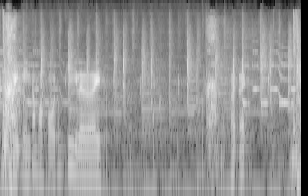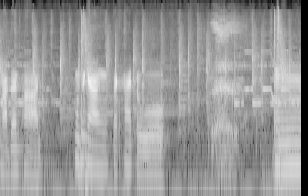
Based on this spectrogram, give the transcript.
ทำไมเองต้องมาโผล่ทุกที่เลย เฮ้ยเอ้ยขนาดเดินผ่าน มึงก็ยังแต่ค่ายตูอืม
